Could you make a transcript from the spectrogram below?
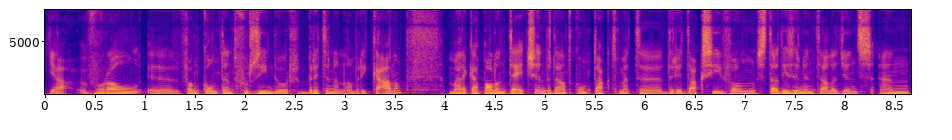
ja, vooral uh, van content voorzien door Britten en Amerikanen. Maar ik heb al een tijdje inderdaad contact met de, de redactie van Studies in Intelligence. En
